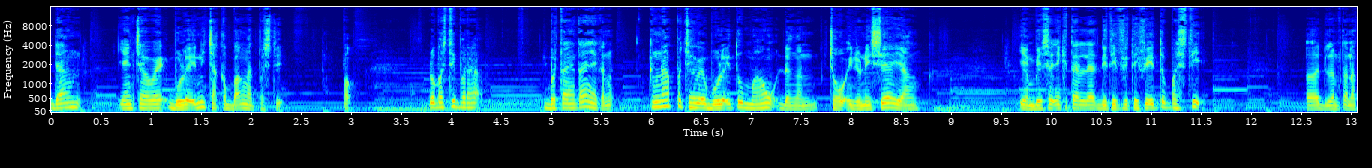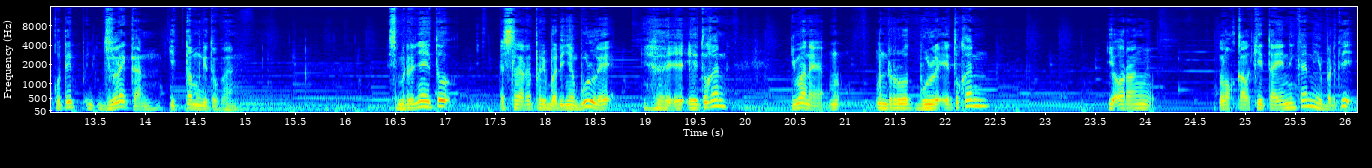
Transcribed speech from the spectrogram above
Dan yang cewek bule ini cakep banget pasti. Lu pasti pernah bertanya-tanya kan Kenapa cewek bule itu mau dengan cowok Indonesia yang Yang biasanya kita lihat di TV-TV itu pasti uh, Dalam tanda kutip jelek kan? Hitam gitu kan? Sebenarnya itu selera pribadinya bule ya, Itu kan gimana ya? Menurut bule itu kan ya orang lokal kita ini kan ya berarti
